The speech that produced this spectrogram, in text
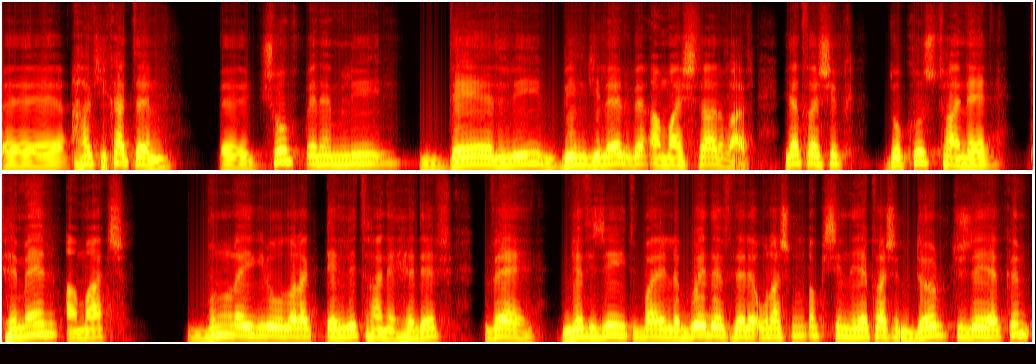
e, hakikaten e, çok önemli, değerli bilgiler ve amaçlar var. Yaklaşık 9 tane temel amaç, bununla ilgili olarak 50 tane hedef ve netice itibariyle bu hedeflere ulaşmak için de yaklaşık 400'e yakın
